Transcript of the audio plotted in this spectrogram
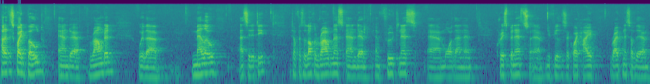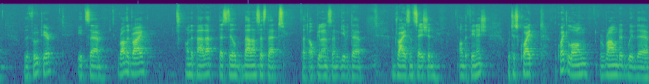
Palate is quite bold and uh, rounded with a mellow acidity. It offers a lot of roundness and, uh, and fruitiness uh, more than uh, crispiness. Uh, you feel there's a quite high ripeness of the, of the fruit here. It's um, rather dry on the palate that still balances that, that opulence and give it a, a dry sensation on the finish, which is quite, quite long, rounded with uh,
